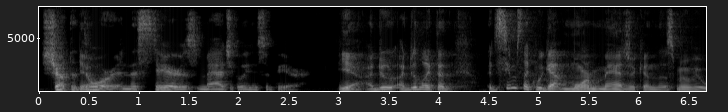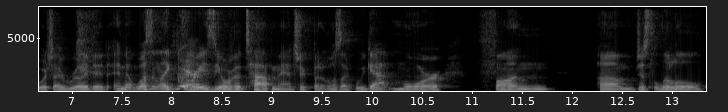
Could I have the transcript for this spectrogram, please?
shut the Yeah. door, and the stairs magically disappear. Yeah, I do. I do like that. It seems like we got more magic in this movie, which I really did, and it wasn't like Yeah. crazy over the top magic, but it was like we got more fun, um, just a little,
